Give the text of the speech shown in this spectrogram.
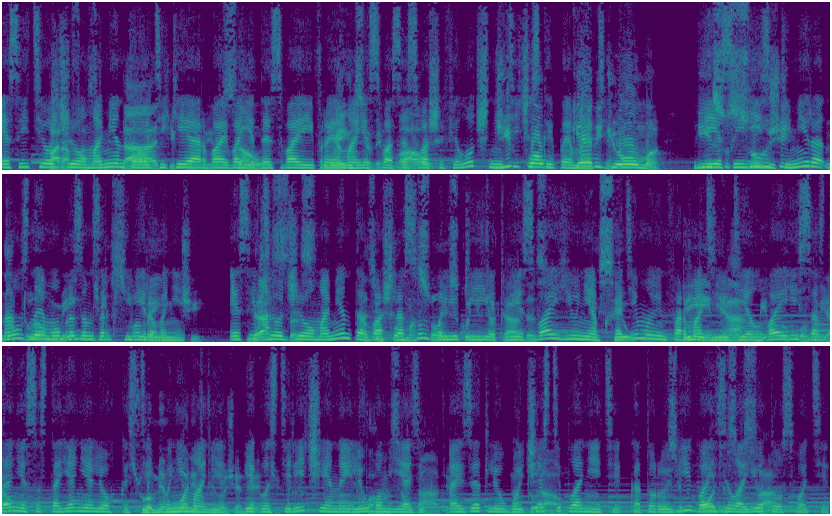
Эситиоджио момента отикеар вай ваете своей проемая с вас с вашей филогенетической памяти. Весы языки мира должным образом заархивированы. Эситиоджио момента ваш разум полютиет вес ваю необходимую информацию дел вай и создание состояния легкости, понимания, беглости речи на любом язык, а из любой части планете, которую ви вай зелает освати.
